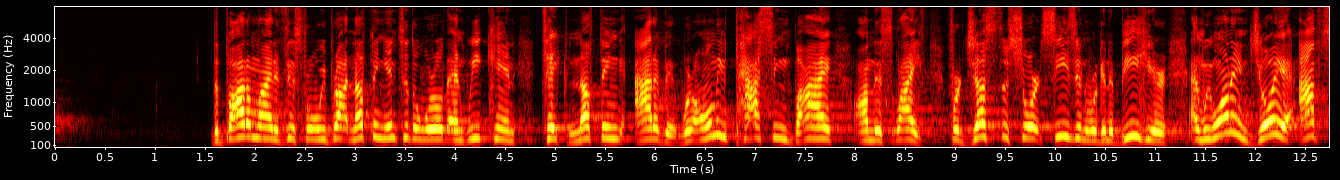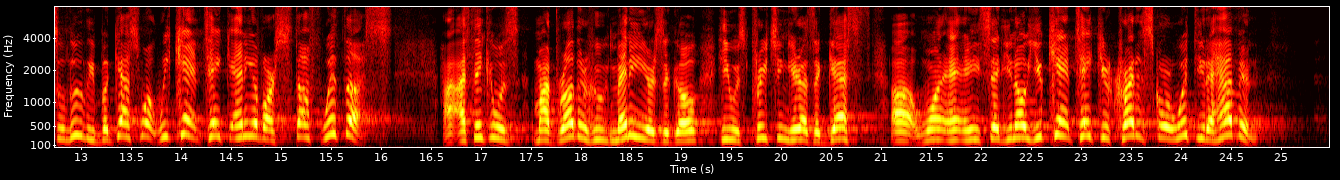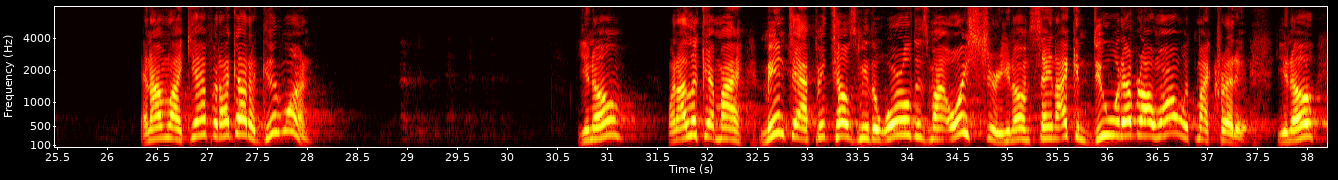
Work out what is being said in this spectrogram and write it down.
The bottom line is this for we brought nothing into the world and we can take nothing out of it. We're only passing by on this life. For just a short season, we're going to be here and we want to enjoy it, absolutely. But guess what? We can't take any of our stuff with us. I think it was my brother who, many years ago, he was preaching here as a guest, uh, one, and he said, You know, you can't take your credit score with you to heaven. And I'm like, Yeah, but I got a good one. You know? When I look at my Mint app, it tells me the world is my oyster. You know I'm saying? I can do whatever I want with my credit, you know?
